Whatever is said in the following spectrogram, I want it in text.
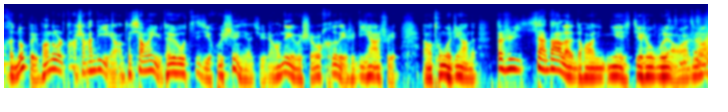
很多北方都是大沙地啊，它下完雨它又自己会渗下去，然后那个时候喝的也是地下水，然后通过这样的，但是下大了的话你也接受不了啊，对吧？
